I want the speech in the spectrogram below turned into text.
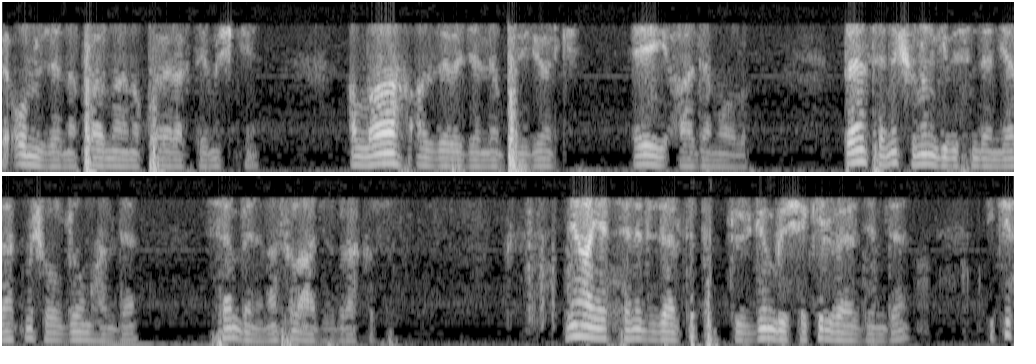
ve onun üzerine parmağını koyarak demiş ki Allah Azze ve Celle buyuruyor ki Ey Adem oğlu ben seni şunun gibisinden yaratmış olduğum halde sen beni nasıl aciz bırakırsın? Nihayet seni düzeltip düzgün bir şekil verdiğimde iki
